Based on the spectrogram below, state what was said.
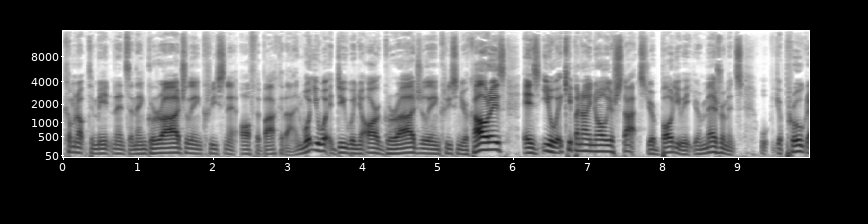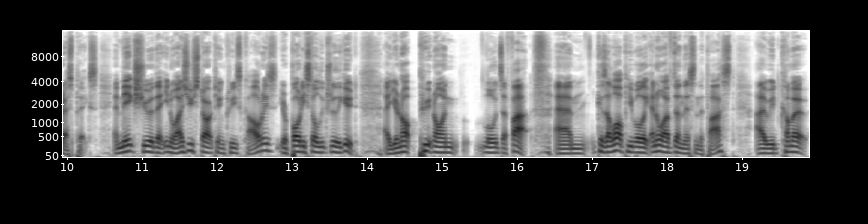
coming up to maintenance, and then gradually increasing it off the back of that. And what you want to do when you are gradually increasing your calories is you know keep an eye on all your stats, your body weight, your measurements, your progress pics, and make sure that you know as you start to increase calories, your body still looks really good. Uh, you're not putting on loads of fat. Because um, a lot of people, like I know I've done this in the past, I would come out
